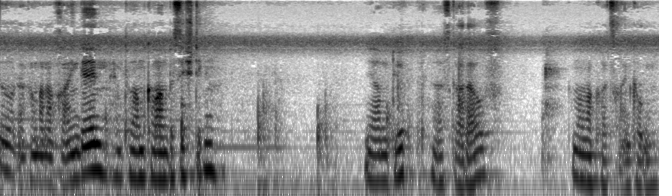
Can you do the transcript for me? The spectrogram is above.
So, da kann man auch reingehen. Den Turm kann man besichtigen. Wir haben Glück, er ist gerade auf. Kann man mal kurz reingucken.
